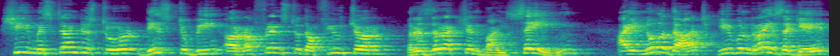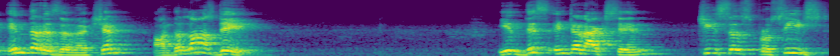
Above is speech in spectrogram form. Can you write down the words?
She misunderstood this to be a reference to the future resurrection by saying, I know that he will rise again in the resurrection on the last day. In this interaction, Jesus proceeds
